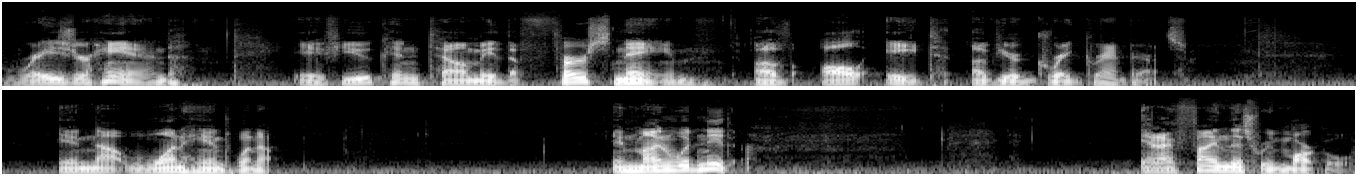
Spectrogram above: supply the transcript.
"Raise your hand if you can tell me the first name of all eight of your great grandparents." And not one hand went up. And mine wouldn't either. And I find this remarkable.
